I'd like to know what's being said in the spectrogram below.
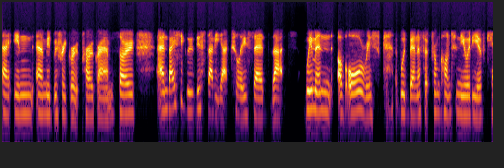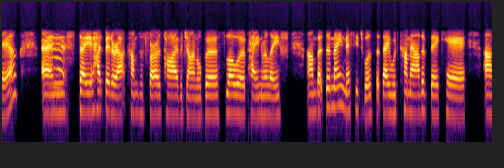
uh, in a midwifery group program. So, and basically, this study actually said that women of all risk would benefit from continuity of care and they had better outcomes as far as high vaginal birth, lower pain relief. Um, but the main message was that they would come out of their care uh,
